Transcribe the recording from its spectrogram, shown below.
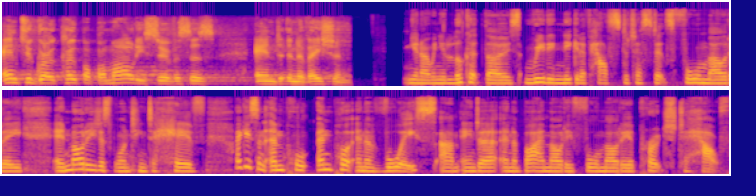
and to grow kaupapa Māori services and innovation you know, when you look at those really negative health statistics for Māori and Māori just wanting to have, I guess, an input, input and a voice um, and, a, and a by Māori for Māori approach to health.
